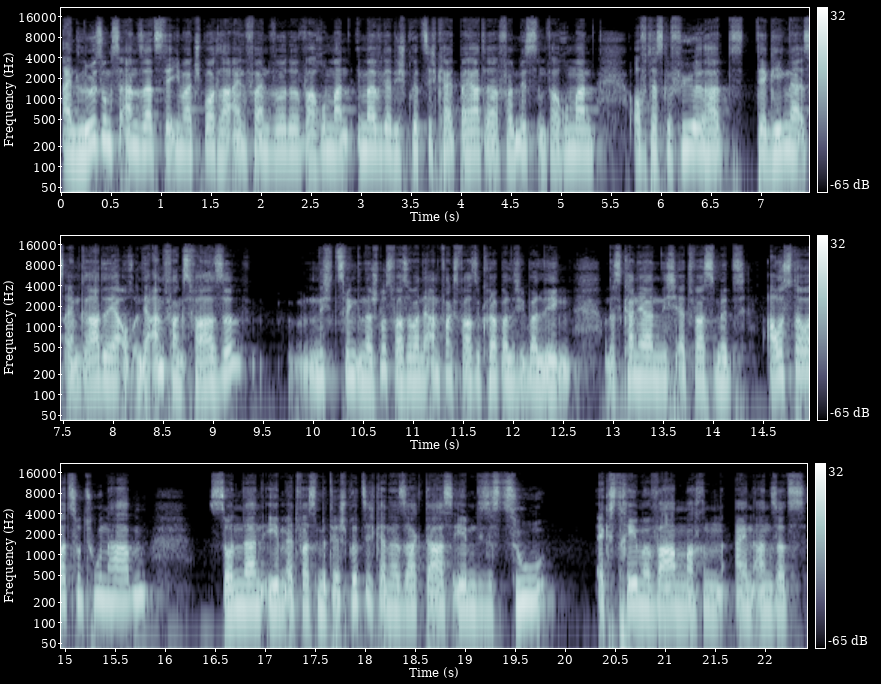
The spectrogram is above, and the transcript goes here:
ein Lösungsansatz, der ihm als Sportler einfallen würde, warum man immer wieder die Spritzigkeit bei Hertha vermisst und warum man oft das Gefühl hat, der Gegner ist einem gerade ja auch in der Anfangsphase, nicht zwingend in der Schlussphase, aber in der Anfangsphase körperlich überlegen. Und das kann ja nicht etwas mit Ausdauer zu tun haben, sondern eben etwas mit der Spritzigkeit. Er sagt, da ist eben dieses zu extreme Warmmachen ein Ansatz,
